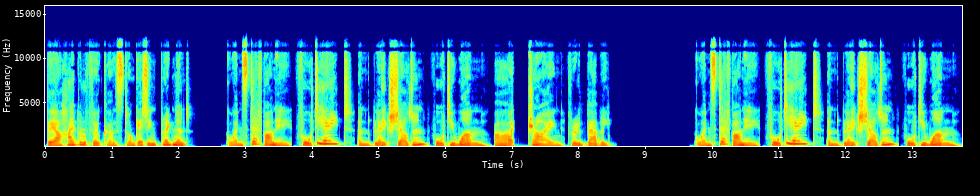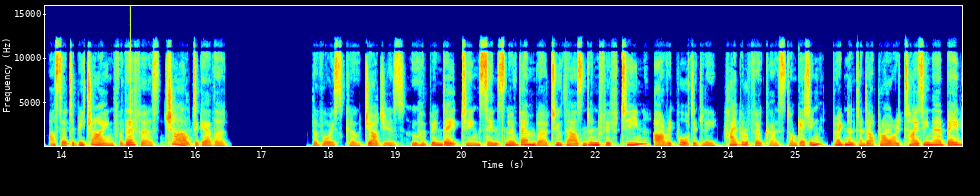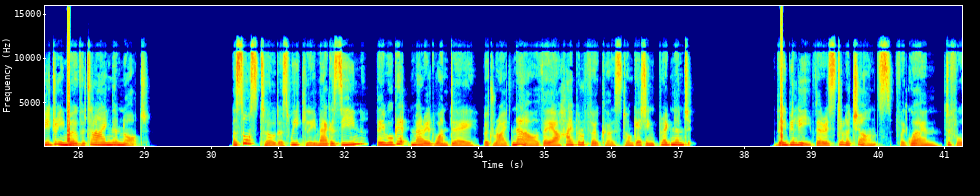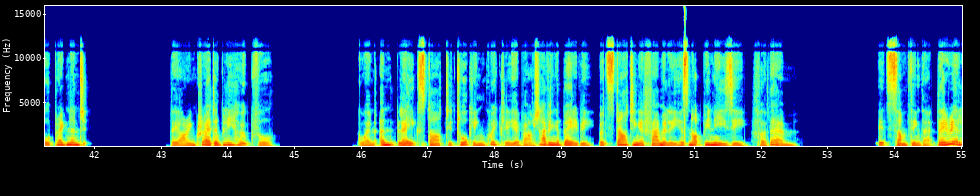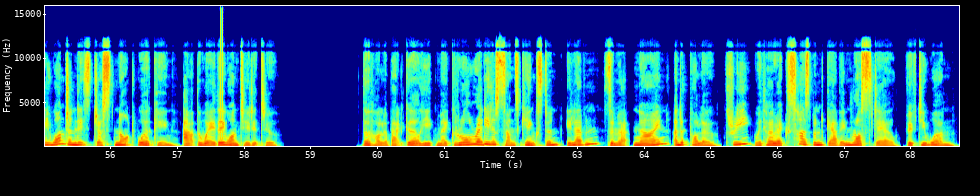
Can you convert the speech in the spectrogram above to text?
they are hyper-focused on getting pregnant. Gwen Stefani, 48, and Blake Shelton, 41, are trying for a baby. Gwen Stefani, 48, and Blake Shelton, 41, are said to be trying for their first child together. The Voice co-judges, who have been dating since November 2015, are reportedly hyper-focused on getting pregnant and are prioritizing their baby dream over tying the knot. A source told Us Weekly magazine, they will get married one day, but right now they are hyper-focused on getting pregnant. They believe there is still a chance for Gwen to fall pregnant. They are incredibly hopeful. Gwen and Blake started talking quickly about having a baby, but starting a family has not been easy for them. It's something that they really want and it's just not working out the way they wanted it to. The Hollaback Girl Heatmaker already has sons Kingston, 11, Zuma, 9, and Apollo, 3, with her ex-husband Gavin Rossdale, 51.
